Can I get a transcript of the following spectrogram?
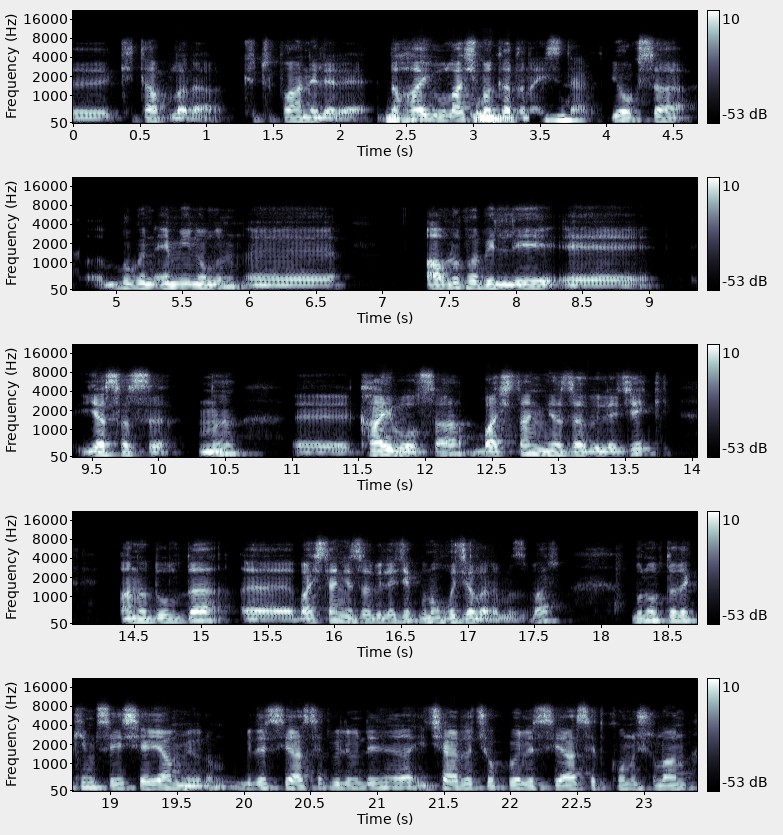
e, kitaplara, kütüphanelere daha iyi ulaşmak adına isterdim. Yoksa bugün emin olun e, Avrupa Birliği e, yasasını e, kaybolsa baştan yazabilecek Anadolu'da e, baştan yazabilecek bunun hocalarımız var. Bu noktada kimseyi şey yapmıyorum. Bir de siyaset bilimi dediğinde içeride çok böyle siyaset konuşulan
